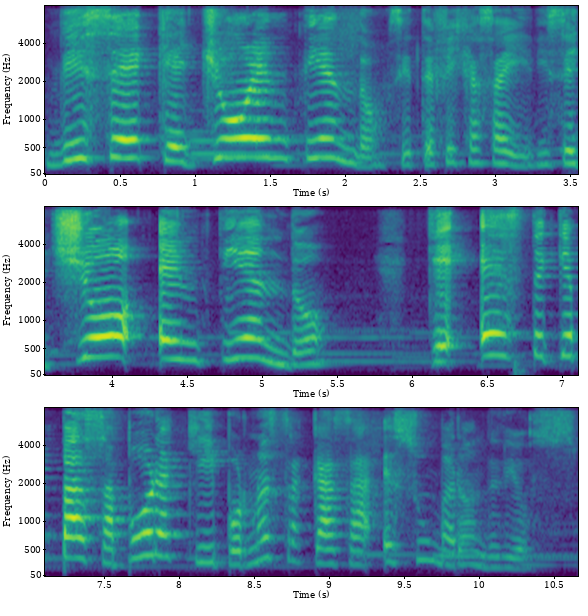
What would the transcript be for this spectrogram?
dice que yo entiendo, si te fijas ahí, dice, yo entiendo que este que pasa por aquí, por nuestra casa, es un varón de Dios.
